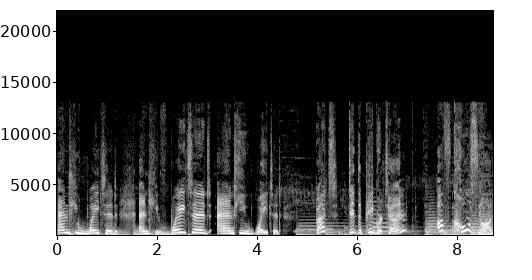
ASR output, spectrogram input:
and he waited and he waited and he waited. But did the pig return? Of course not!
